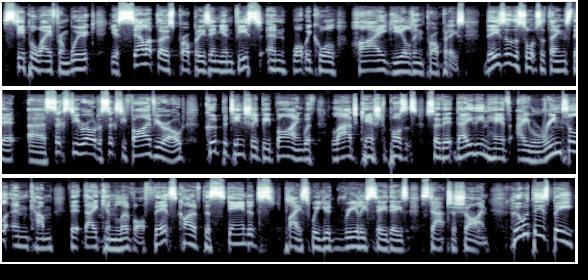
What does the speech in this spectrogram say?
step away from work, you sell up those properties and you invest in what we call high yielding properties. These are the sorts of things that a 60 year old or 65 year old could potentially be buying with large cash deposits so that they then have a rental income that they can live off. That's kind of the standard place where you'd really see these start to shine. Who would these be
